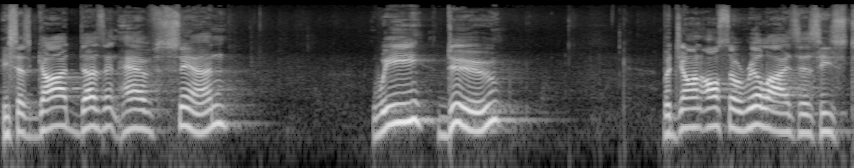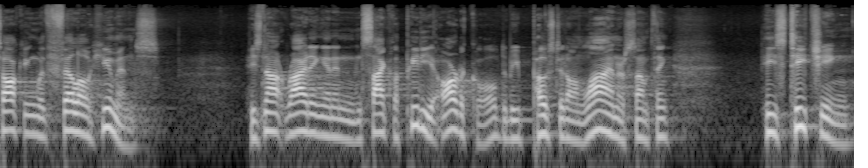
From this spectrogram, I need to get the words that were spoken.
He says, God doesn't have sin. We do. But John also realizes he's talking with fellow humans. He's not writing an encyclopedia article to be posted online or something. He's teaching,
